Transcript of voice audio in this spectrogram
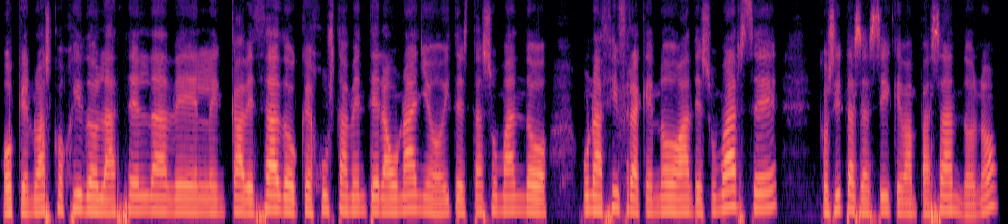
o que no has cogido la celda del encabezado que justamente era un año y te está sumando una cifra que no ha de sumarse, cositas así que van pasando, ¿no?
